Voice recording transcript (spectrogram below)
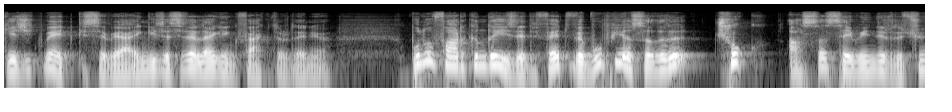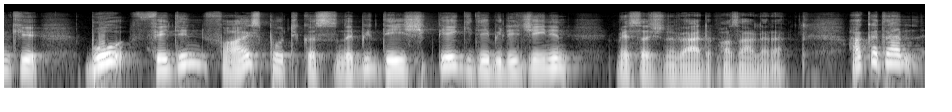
gecikme etkisi veya İngilizcesi de lagging factor deniyor. Bunun farkındayız dedi FED ve bu piyasaları çok aslında sevindirdi. Çünkü bu Fed'in faiz politikasında bir değişikliğe gidebileceğinin mesajını verdi pazarlara. Hakikaten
